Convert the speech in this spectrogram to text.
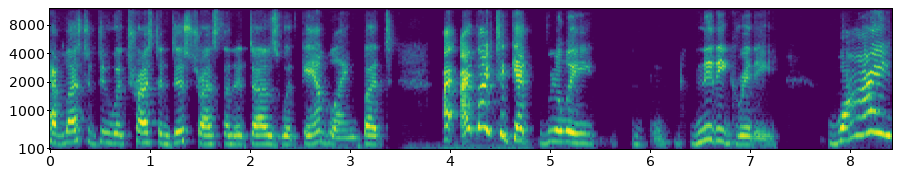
have less to do with trust and distrust than it does with gambling. But I, I'd like to get really nitty gritty. Why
